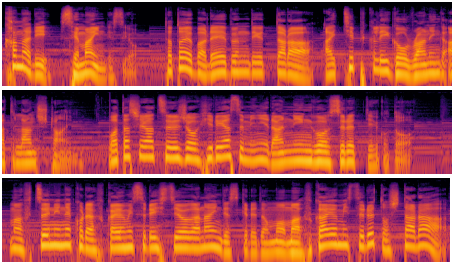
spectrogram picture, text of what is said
かなり狭いんですよ。例えば例文で言ったら I typically go running at lunchtime 私は通常昼休みにランニングをするっていうこと。まあ普通にねこれは深読みする必要がないんですけれどもまあ深読みするとしたら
